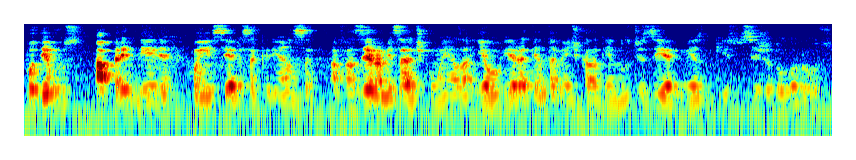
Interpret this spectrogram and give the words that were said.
Podemos aprender a conhecer essa criança, a fazer amizade com ela e a ouvir atentamente o que ela tem a nos dizer, mesmo que isso seja doloroso.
